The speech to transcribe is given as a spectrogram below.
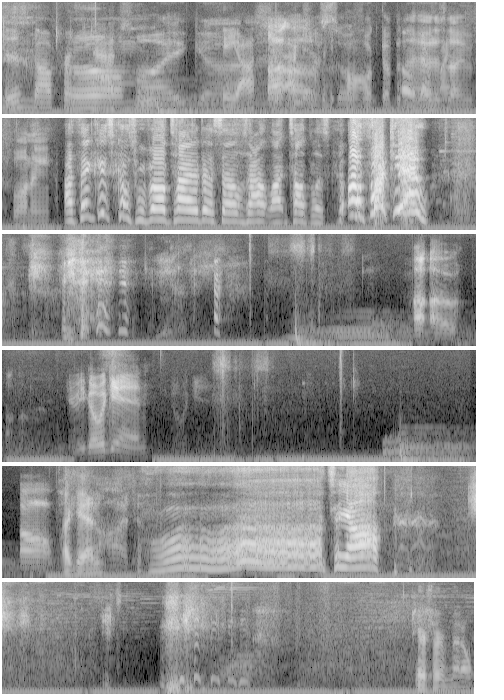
This has gone from Oh absolute my god. chaos to. Uh-oh. actually pretty so calm. fucked up in oh, the head, never not even funny. I think it's because we've all tired ourselves out like toddlers. Oh fuck you! Uh oh. Here we go again. Oh my Again? god. Oh, Tia. Here's her medal.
